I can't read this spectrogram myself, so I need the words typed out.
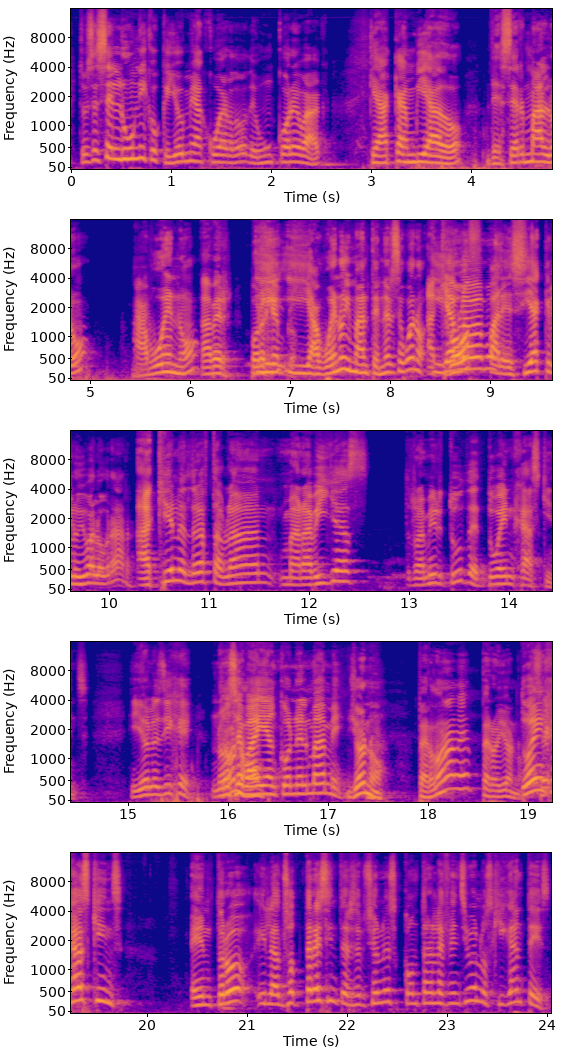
Entonces es el único que yo me acuerdo de un coreback que ha cambiado de ser malo a bueno. A ver, por y, ejemplo, Y a bueno y mantenerse bueno. Aquí y Goff parecía que lo iba a lograr. aquí en el draft hablaban maravillas, Ramiro y tú, de Dwayne Haskins. Y yo les dije, no Yo se no. vayan con el mame. Yo no. Perdóname, pero yo no. Dwayne Haskins entró y lanzó tres intercepciones contra la defensiva de los gigantes.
